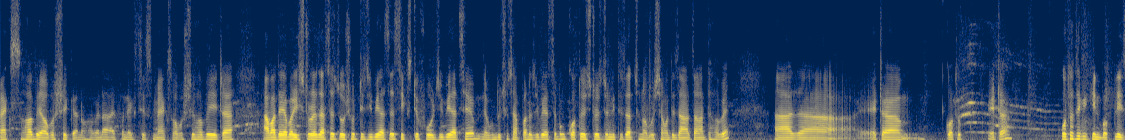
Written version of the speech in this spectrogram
ম্যাক্স হবে? অবশ্যই কেন হবে না? আইফোন এক্সএস ম্যাক্স অবশ্যই হবে। এটা আমাদের আবার স্টোরেজ আছে, চৌষট্টি জিবি আছে সিক্সটি ফোর জিবি আছে এবং দুশো ছাপ্পান্ন জিবি আছে এবং কত স্টোরেজটা নিতে চাচ্ছেন অবশ্যই আমাদের জানা জানাতে হবে। আর এটা কত এটা কোথা থেকে কিনবো? প্লিজ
